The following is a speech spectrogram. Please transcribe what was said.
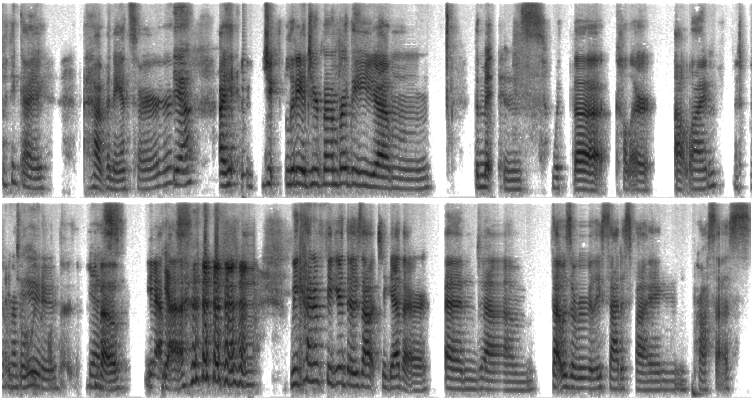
I think I have an answer. Yeah. I do, Lydia, do you remember the um the mittens with the color outline? I don't remember I do. what we called those. Yes. Yeah. Yes. we kind of figured those out together. And um, that was a really satisfying process.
